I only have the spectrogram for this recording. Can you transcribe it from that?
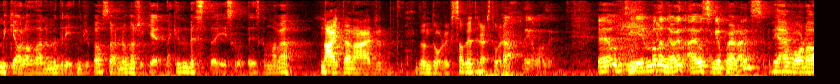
om ikke Arlanda med driten flyplass, så er den kanskje ikke Det er ikke den beste i, Sk- i Skandinavia. Nei, den er den dårligste av de tre store. Ja, det kan man si. Eh, Og temaet denne gangen er jo Singapore Airlines. For jeg var da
